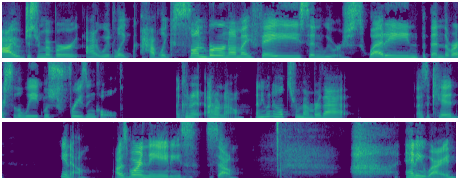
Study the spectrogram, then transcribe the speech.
I just remember I would like have like sunburn on my face and we were sweating, but then the rest of the week was freezing cold. I couldn't, I don't know. Anyone else remember that as a kid? You know, I was born in the 80s. So Anyway,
